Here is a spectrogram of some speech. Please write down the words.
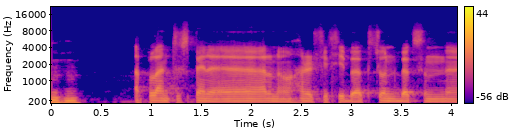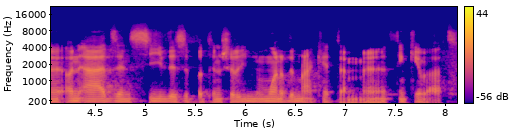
mm-hmm. i plan to spend uh, i don't know 150 bucks 200 bucks on uh, on ads and see if there's a potential in one of the market i'm uh, thinking about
